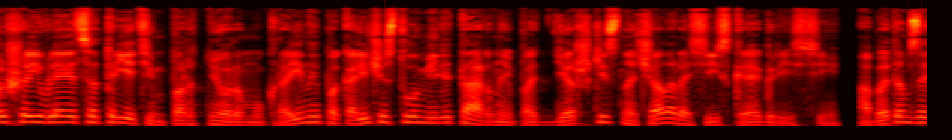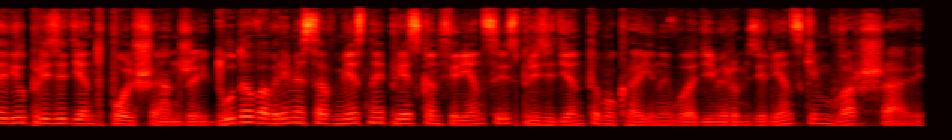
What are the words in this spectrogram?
Польша является третьим партнером Украины по количеству милитарной поддержки с начала российской агрессии. Об этом заявил президент Польши Анджей Дуда во время совместной пресс-конференции с президентом Украины Владимиром Зеленским в Варшаве.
